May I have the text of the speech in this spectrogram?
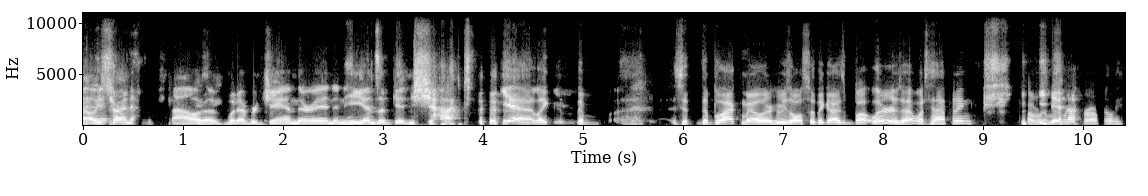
know. He's trying to help them out of whatever jam they're in, and he ends up getting shot. yeah. Like the is it the blackmailer who's also the guy's butler? Is that what's happening? If I remember Yeah. properly.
